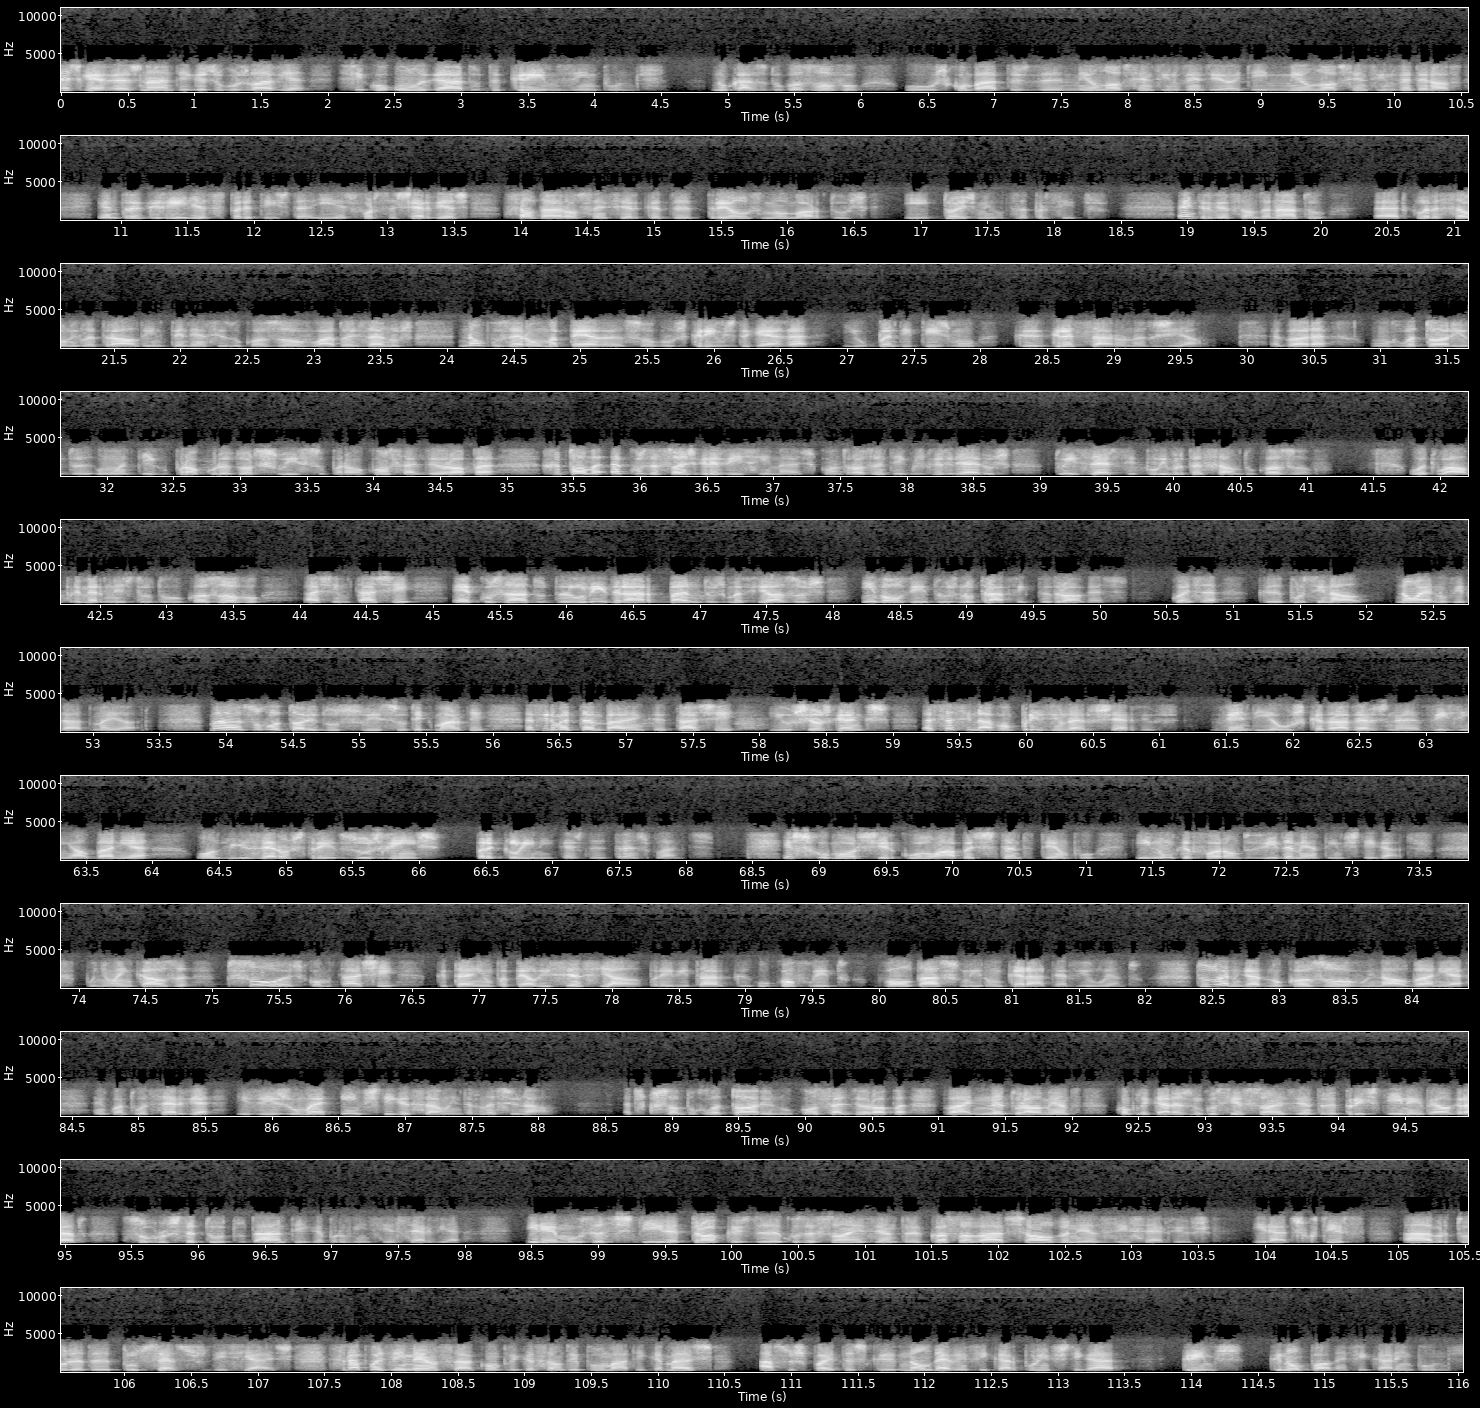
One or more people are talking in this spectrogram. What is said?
Das guerras na antiga Jugoslávia ficou um legado de crimes impunes. No caso do Kosovo, os combates de 1998 e 1999 entre a guerrilha separatista e as forças sérvias saldaram-se em cerca de 13 mil mortos e 2 mil desaparecidos. A intervenção da NATO, a declaração unilateral de independência do Kosovo há dois anos, não puseram uma pedra sobre os crimes de guerra e o banditismo que graçaram na região. Agora, um relatório de um antigo procurador suíço para o Conselho da Europa retoma acusações gravíssimas contra os antigos guerrilheiros do Exército de Libertação do Kosovo. O atual primeiro-ministro do Kosovo, Hashim Tashi, é acusado de liderar bandos mafiosos envolvidos no tráfico de drogas, coisa que, por sinal, não é novidade maior. Mas o relatório do suíço Dick Marty afirma também que Tashi e os seus gangues assassinavam prisioneiros sérvios, vendiam os cadáveres na vizinha Albânia, onde lhes eram extraídos os rins para clínicas de transplantes. Estes rumores circulam há bastante tempo e nunca foram devidamente investigados. Punham em causa pessoas como Tashi, que têm um papel essencial para evitar que o conflito volte a assumir um caráter violento. Tudo é negado no Kosovo e na Albânia, enquanto a Sérvia exige uma investigação internacional. A discussão do relatório no Conselho da Europa vai naturalmente complicar as negociações entre Pristina e Belgrado sobre o estatuto da antiga província sérvia. Iremos assistir a trocas de acusações entre kosovares, albaneses e sérvios. Irá discutir-se a abertura de processos judiciais. Será, pois, imensa a complicação diplomática, mas há suspeitas que não devem ficar por investigar crimes que não podem ficar impunes.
